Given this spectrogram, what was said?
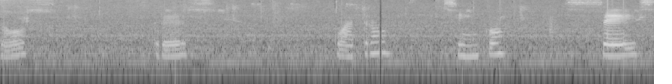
2 3 4 5 6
